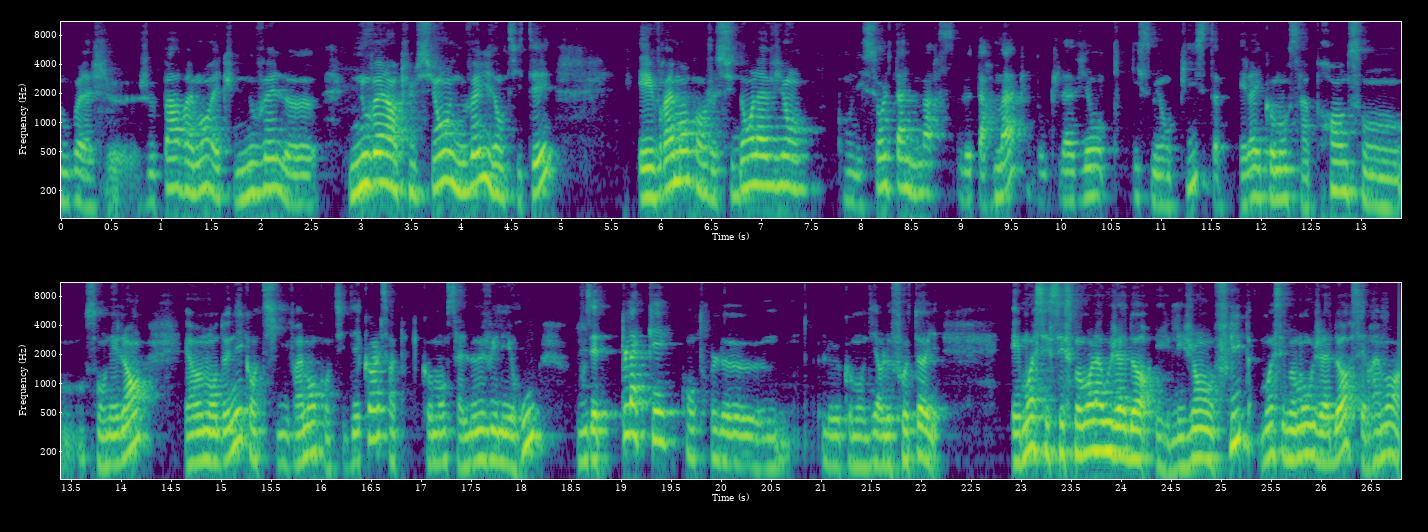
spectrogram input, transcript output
Donc voilà, je, pars vraiment avec une nouvelle, euh, une nouvelle impulsion, une nouvelle identité. Et vraiment, quand je suis dans l'avion, quand on est sur le, le tarmac, donc l'avion, il se met en piste, et là, il commence à prendre son, élan. Et à un moment donné, quand il, vraiment, quand il décolle, commence à lever les roues, vous êtes plaqué contre le, comment dire, le fauteuil. Et moi, c'est ce moment-là où j'adore. Et les gens flippent. Moi, c'est le moment où j'adore. C'est vraiment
